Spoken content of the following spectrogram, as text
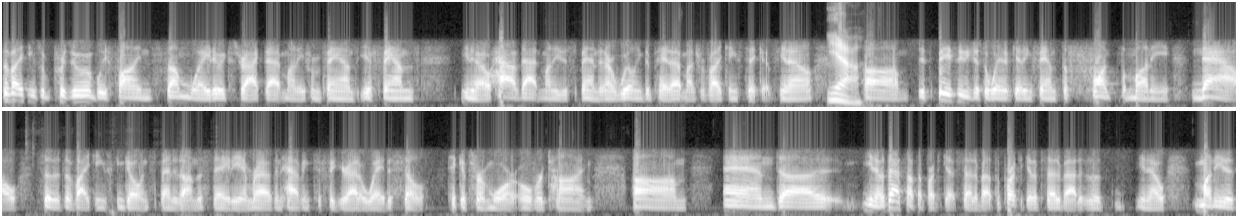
the Vikings would presumably find some way to extract that money from fans if fans you know, have that money to spend and are willing to pay that much for Vikings tickets, you know? Yeah. Um, it's basically just a way of getting fans to front the money now so that the Vikings can go and spend it on the stadium rather than having to figure out a way to sell tickets for more over time. Um, and, uh, you know, that's not the part to get upset about. The part to get upset about is, the, you know, money that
